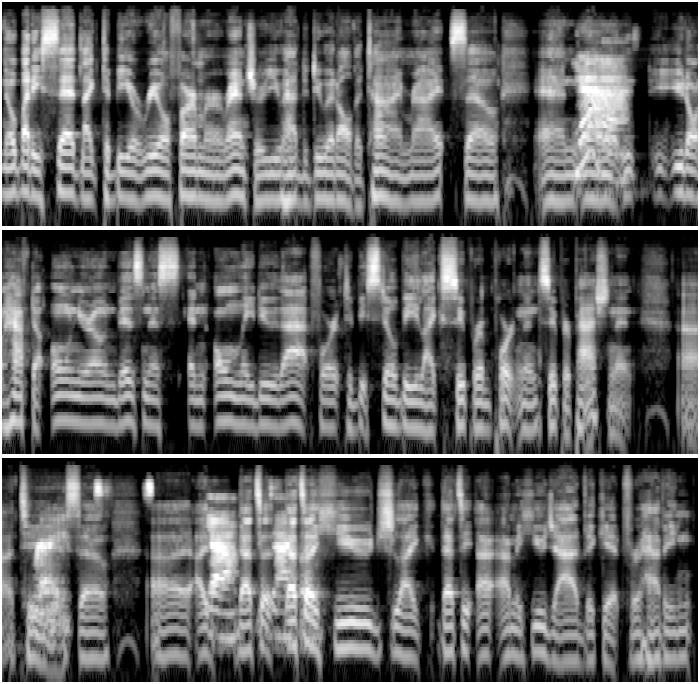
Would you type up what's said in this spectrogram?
nobody said like to be a real farmer or rancher you had to do it all the time, right? So and yeah. You, know, you don't have to own your own business and only do that for it to be still be like super important and super passionate uh, to right. you. So uh, I, yeah, that's a exactly. that's a huge like that's a, I, I'm a huge advocate for having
